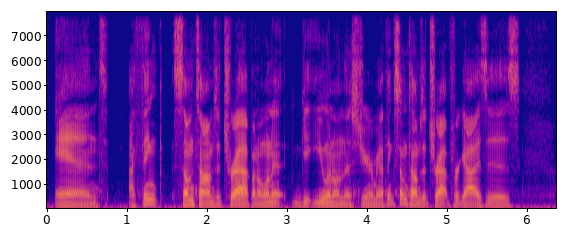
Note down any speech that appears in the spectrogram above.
And I think sometimes a trap, and I want to get you in on this, Jeremy. I think sometimes a trap for guys is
